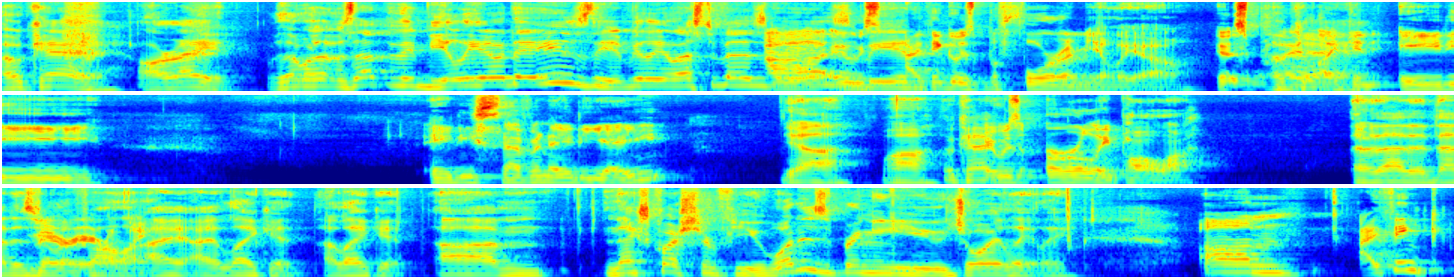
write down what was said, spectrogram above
Okay. All right. Was that, was that the Emilio days? The Emilio Estevez days? Uh, it was, I, I think it was before Emilio. It was probably okay. like in 80, 87, 88. Yeah. Wow. Okay. It was early Paula. Oh, that, that is very early. I, I like it. I like it. Um, next question for you. What is bringing you joy lately? Um, I think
